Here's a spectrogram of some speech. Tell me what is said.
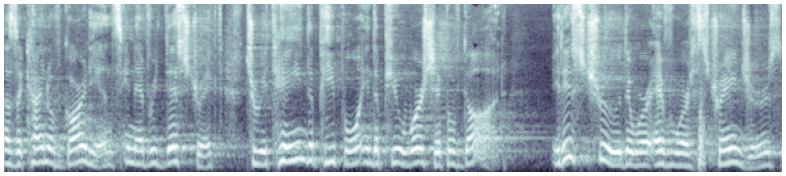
as a kind of guardians in every district to retain the people in the pure worship of God. It is true there were everywhere strangers,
